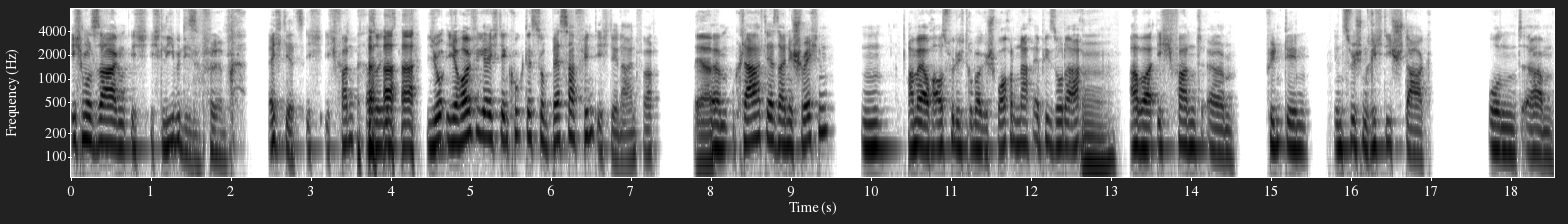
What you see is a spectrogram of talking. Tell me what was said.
ich muss sagen, ich, ich liebe diesen Film. Echt jetzt. Ich, ich fand, also jetzt, je, je häufiger ich den gucke, desto besser finde ich den einfach. ja. Ähm, klar hat er seine Schwächen. Hm, haben wir ja auch ausführlich drüber gesprochen nach Episode 8. Mhm. Aber ich fand, ähm, finde den inzwischen richtig stark. Und ähm,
